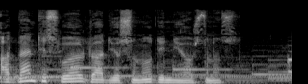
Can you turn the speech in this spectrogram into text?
Adventist World Radyosu'nu dinliyorsunuz.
